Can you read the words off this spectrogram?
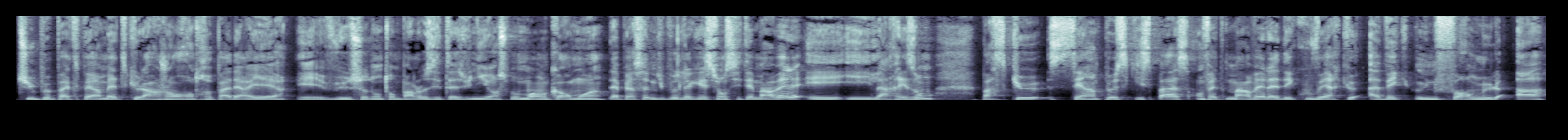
tu peux pas te permettre que l'argent rentre pas derrière. Et vu ce dont on parle aux États-Unis en ce moment, encore moins. La personne qui pose la question c'était Marvel et, et il a raison parce que c'est un peu ce qui se passe. En fait, Marvel a découvert que avec une formule A,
